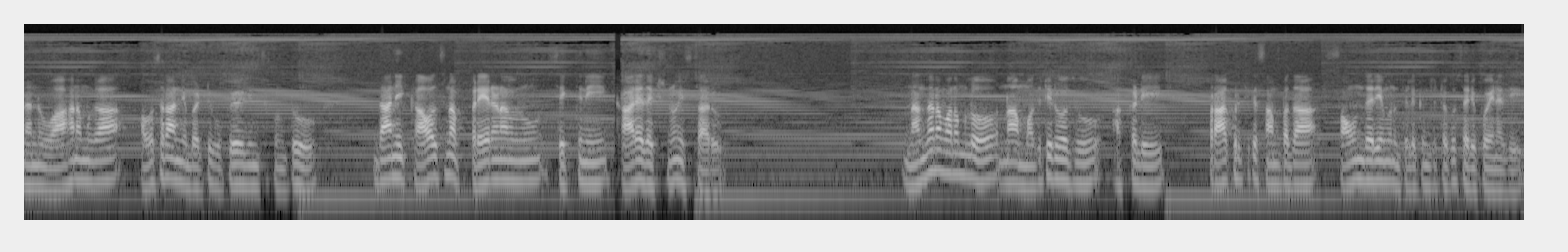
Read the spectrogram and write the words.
నన్ను వాహనముగా అవసరాన్ని బట్టి ఉపయోగించుకుంటూ దానికి కావలసిన ప్రేరణలను శక్తిని కార్యదక్షను ఇస్తారు. నందనవనంలో నా మొదటి రోజు అక్కడి ప్రాకృతిక సంపద సౌందర్యమును తిలకించుటకు సరిపోయినది.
